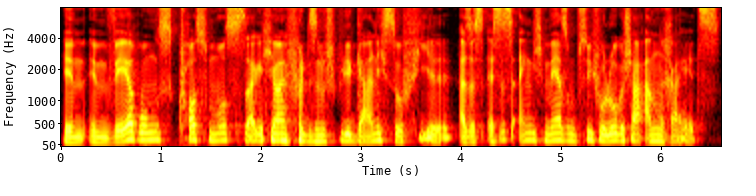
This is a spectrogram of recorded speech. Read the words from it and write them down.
im, im Währungskosmos, sage ich mal, von diesem Spiel gar nicht so viel. Also es, es ist eigentlich mehr so ein psychologischer Anreiz.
